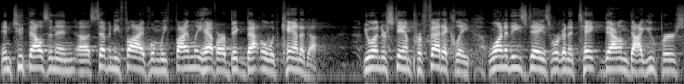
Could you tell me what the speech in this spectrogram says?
in 2075, when we finally have our big battle with Canada, you understand prophetically, one of these days we're going to take down diupers,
